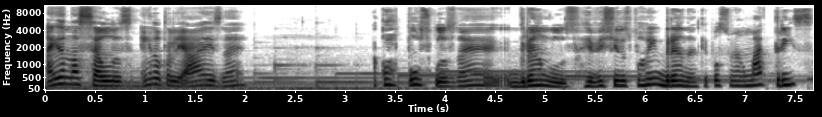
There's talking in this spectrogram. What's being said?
Ainda nas células endoteliais, né? Há corpúsculos, né? Grânulos revestidos por membrana que possuem uma matriz,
